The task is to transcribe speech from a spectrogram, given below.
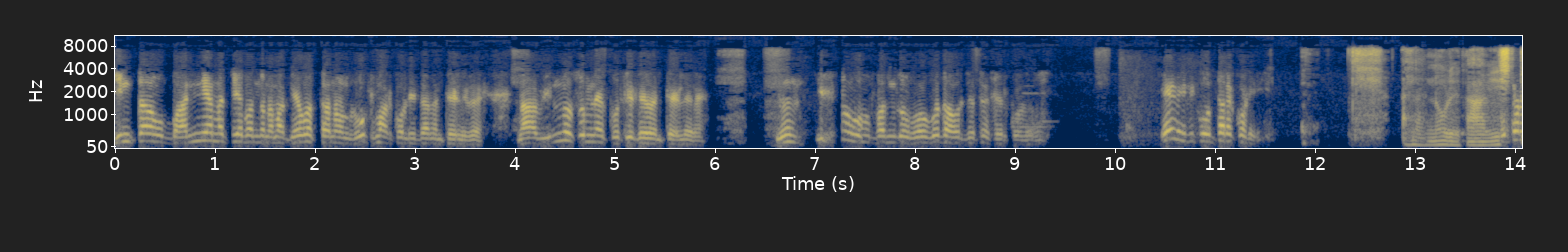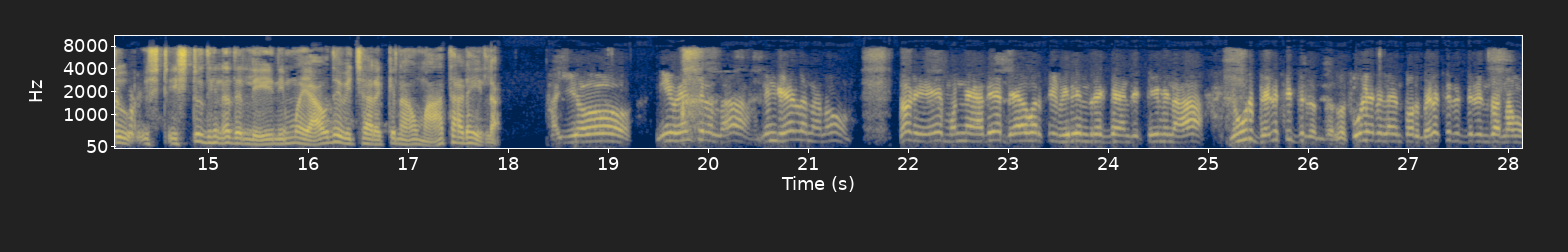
ಇಂಥ ಒಬ್ಬ ಅನ್ಯ ಮತೀಯ ಬಂದು ನಮ್ಮ ದೇವಸ್ಥಾನವನ್ನು ರೂಟ್ ಮಾಡ್ಕೊಂಡಿದ್ದಾನೆ ಅಂತ ಹೇಳಿದ್ರೆ, ನಾವು ಇನ್ನೂ ಸುಮ್ಮನೆ ಕೂತಿದ್ದೇವೆ ಅಂತ ಹೇಳಿದ್ರೆ, ಹ್ಮ್? ಇಷ್ಟು ಬಂದು ಹೋಗೋದು ಅವ್ರ ಜೊತೆ ಸೇರ್ಕೊಳ್ಳೋದು. ಹೇಳಿ ಇದಕ್ಕೆ ಉತ್ತರ ಕೊಡಿ. ಅಲ್ಲ ನೋಡಿ ನಾವ್ ಇಷ್ಟು ಇಷ್ಟು ಇಷ್ಟು ದಿನದಲ್ಲಿ ನಿಮ್ಮ ಯಾವುದೇ ವಿಚಾರಕ್ಕೆ ನಾವು ಮಾತಾಡೇ ಇಲ್ಲ. ಅಯ್ಯೋ ನೀವ್ ಹೇಳ್ತಿರಲ್ಲ? ನಿಮ್ಗೆ ಹೇಳ ನಾನು? ನೋಡಿ ಮೊನ್ನೆ ಅದೇ ದೇವರ್ತಿ ವೀರೇಂದ್ರ ಹೆಗ್ಡೆ ಅಂದ್ರೆ ಟೀಮಿನ ಇವ್ರು ಬೆಳೆಸಿದ್ರಂತಲ್ಲ ಸೂಳೆಬೆಲೆ ಅಂತ ಅವ್ರು ಬೆಳೆಸಿದ್ರಿಂದ ನಾವು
